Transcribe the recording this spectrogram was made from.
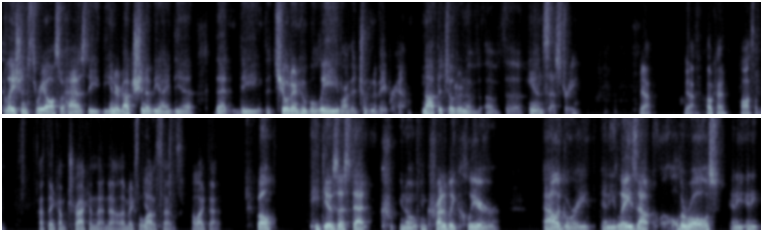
Galatians 3 also has the, the introduction of the idea that the, the children who believe are the children of Abraham, not the children of, of the ancestry. Yeah. Yeah. Okay. Awesome. I think I'm tracking that now. That makes a yeah. lot of sense. I like that. Well, he gives us that you know incredibly clear allegory and he lays out all the roles and he, and he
